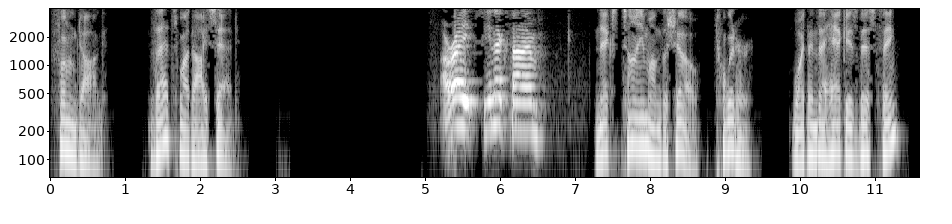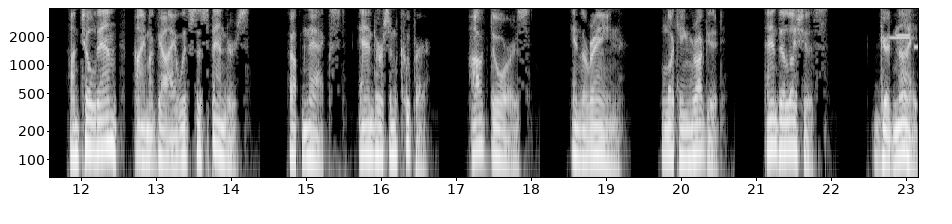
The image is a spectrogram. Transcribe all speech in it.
Phone dog. That's what I said. All right, see you next time. Next time on the show, Twitter. What in the heck is this thing? Until then, I'm a guy with suspenders. Up next, Anderson Cooper. Outdoors. In the rain. Looking rugged. And delicious. Good night.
